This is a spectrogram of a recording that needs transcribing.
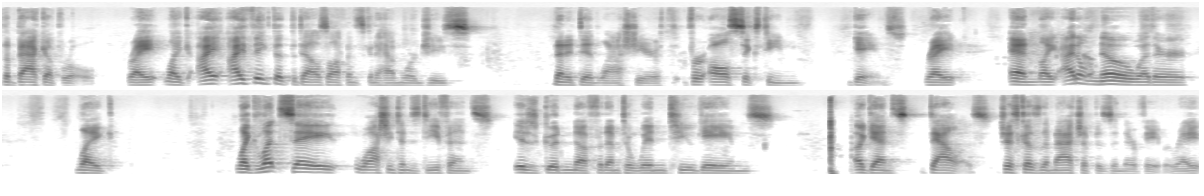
the backup role, right? Like I I think that the Dallas offense is going to have more juice than it did last year for all 16 games, right? And like I don't know whether like like let's say Washington's defense is good enough for them to win two games against Dallas just because the matchup is in their favor, right?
